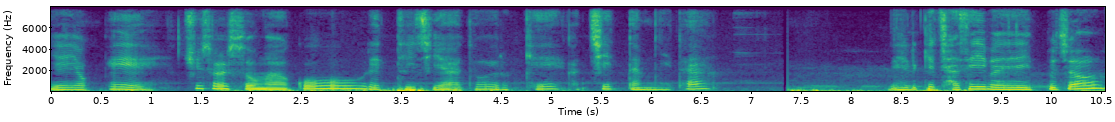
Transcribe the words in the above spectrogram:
예, 옆에 취설송하고 레티지아도 이렇게 같이 있답니다. 네, 이렇게 자세히 봐야 예쁘죠?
